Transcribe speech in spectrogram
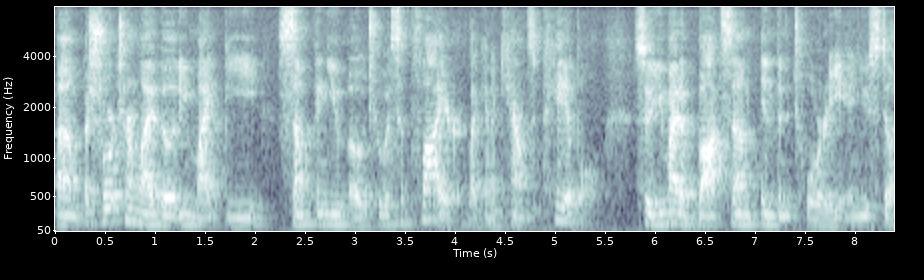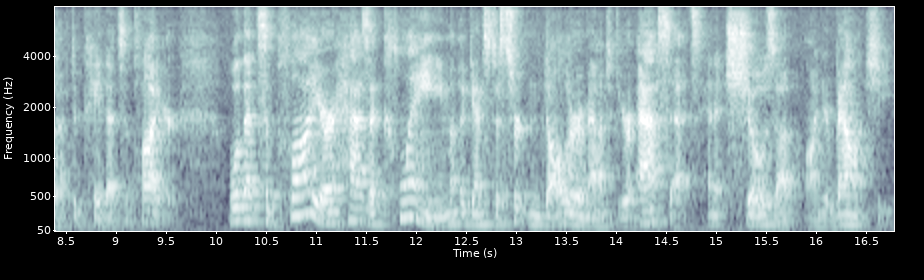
Um, a short-term liability might be something you owe to a supplier, like an accounts payable. So you might have bought some inventory and you still have to pay that supplier. Well, that supplier has a claim against a certain dollar amount of your assets and it shows up on your balance sheet.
